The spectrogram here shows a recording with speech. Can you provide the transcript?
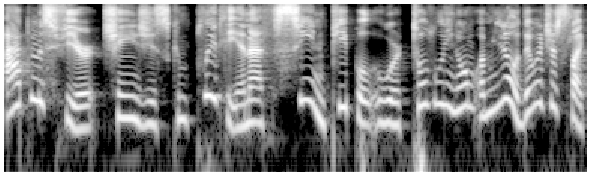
atmosphere changes completely. And I've seen people who were totally normal. I mean, you know, they were just like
